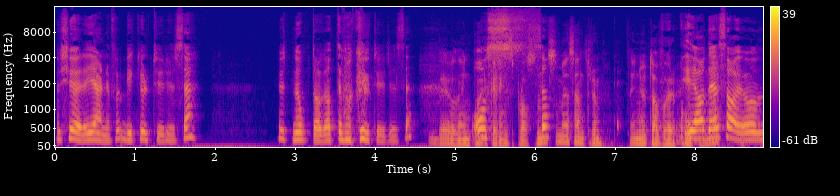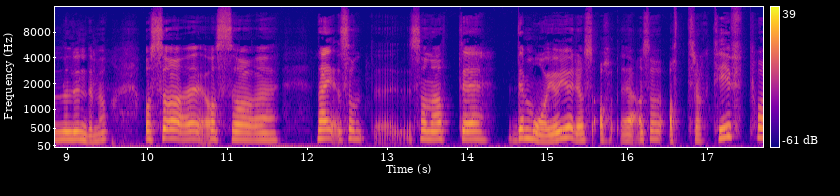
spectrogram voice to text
Og kjører gjerne forbi Kulturhuset uten å oppdage at det var Kulturhuset. Det er jo den parkeringsplassen så- som er sentrum. Den utafor Coop-en Ja, det sa jo Lunde med òg. Og så Nei, så- sånn, sånn at eh, det må jo gjøre oss altså, attraktiv på,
